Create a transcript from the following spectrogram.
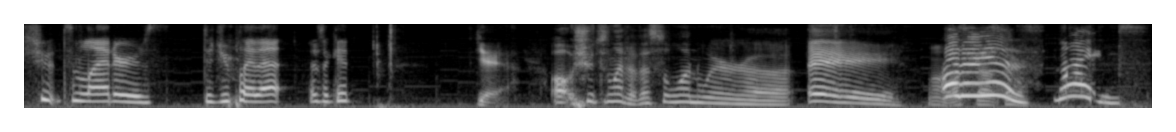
Chutes and ladders. Did you play that as a kid? Yeah. Oh, Chutes and Ladder. That's the one where, uh, hey! Well, Oh, let's there go he up is. Nice.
